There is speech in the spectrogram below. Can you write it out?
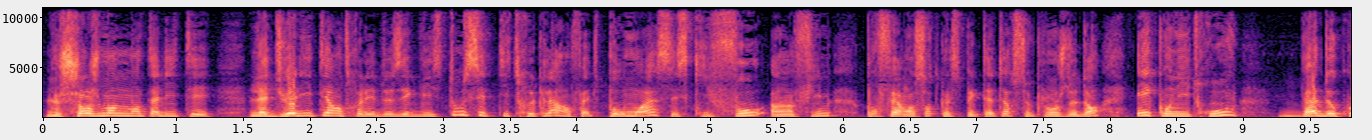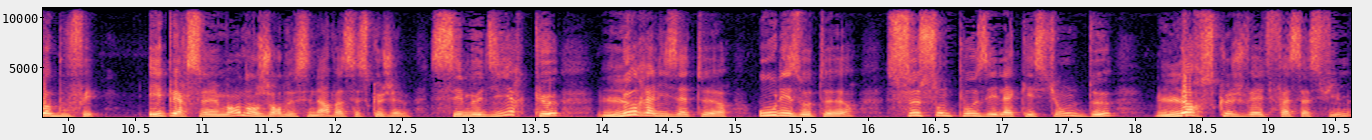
le changement de mentalité, la dualité entre les deux églises, tous ces petits trucs-là, en fait, pour moi, c'est ce qu'il faut à un film pour faire en sorte que le spectateur se plonge dedans et qu'on y trouve bah, de quoi bouffer. Et personnellement, dans ce genre de scénar, bah, c'est ce que j'aime. C'est me dire que le réalisateur ou les auteurs se sont posé la question de lorsque je vais être face à ce film,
